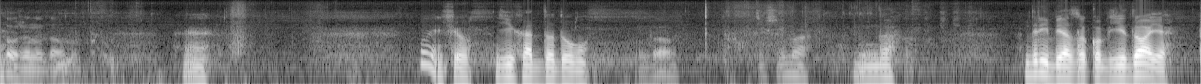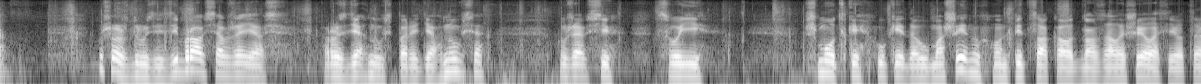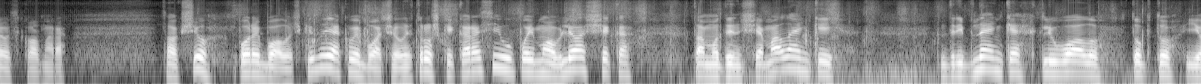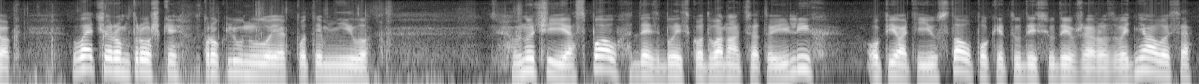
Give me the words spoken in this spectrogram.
Теж недавно. Да? Ну нічого, їхати додому. Да. Тишина. Да. Дріб'язок об'їдає. Ну що ж, друзі, зібрався вже я ось роздягнувся, передягнувся. Уже всі свої шмотки укидав у машину. Вон підсака одна залишилась і оце ось камера. Так, що по рибалочці. Ну, як ви бачили, трошки карасів поймав, лящика. Там один ще маленький, дрібненьке клювало. Тобто як? Вечором трошки проклюнуло, як потемніло. Вночі я спав, десь близько 12-ї ліг, о 5-й устав, поки туди-сюди вже розвиднялося.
